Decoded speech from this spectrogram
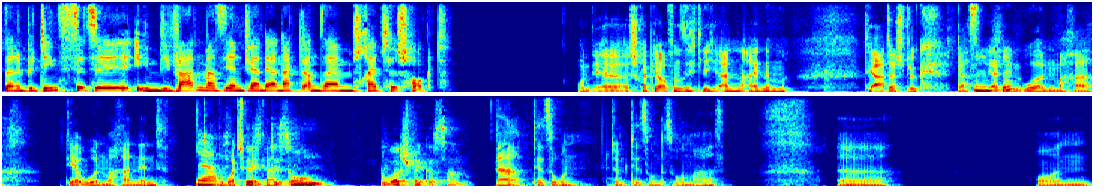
seine Bedienstete ihm die Waden massieren, während er nackt an seinem Schreibtisch hockt. Und er schreibt ja offensichtlich an einem Theaterstück, das mhm. er den Uhrenmacher, der Uhrenmacher nennt. Ja. The Watchmaker. Der, der Sohn, The Watchmaker's Son. Ah, der Sohn. Stimmt, der Sohn des Uhrenmachers. Äh, und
